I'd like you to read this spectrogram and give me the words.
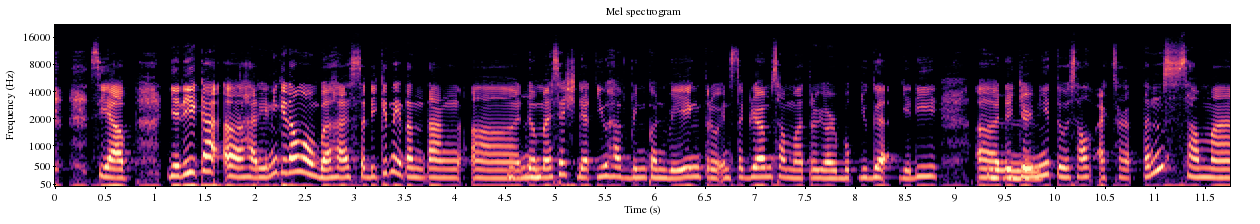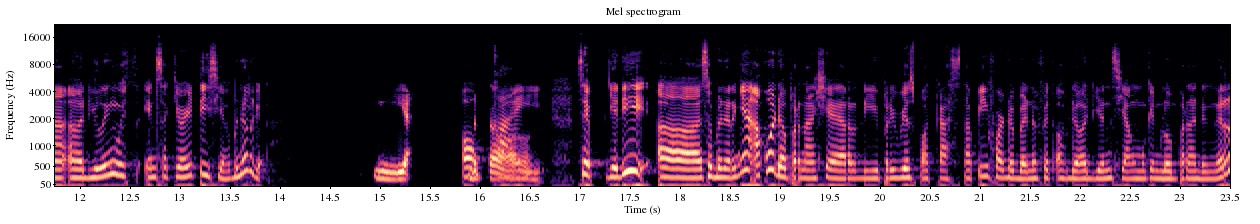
Siap. Jadi Kak, uh, hari ini kita mau bahas sedikit nih tentang uh, mm-hmm. the message that you have been conveying through Instagram sama through your book juga. Jadi uh, mm. the journey to self acceptance sama uh, dealing with insecurities ya, benar gak? Iya. Oke, okay. sip. Jadi uh, sebenarnya aku udah pernah share di previous podcast, tapi for the benefit of the audience yang mungkin belum pernah denger,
